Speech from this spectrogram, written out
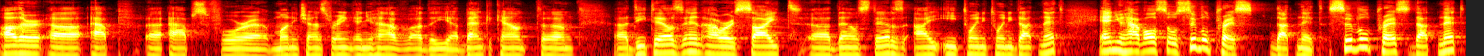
other uh, app uh, apps for uh, money transferring, and you have the bank account um, details and our site downstairs, ie2020.net, and you have also civilpress.net, civilpress.net,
